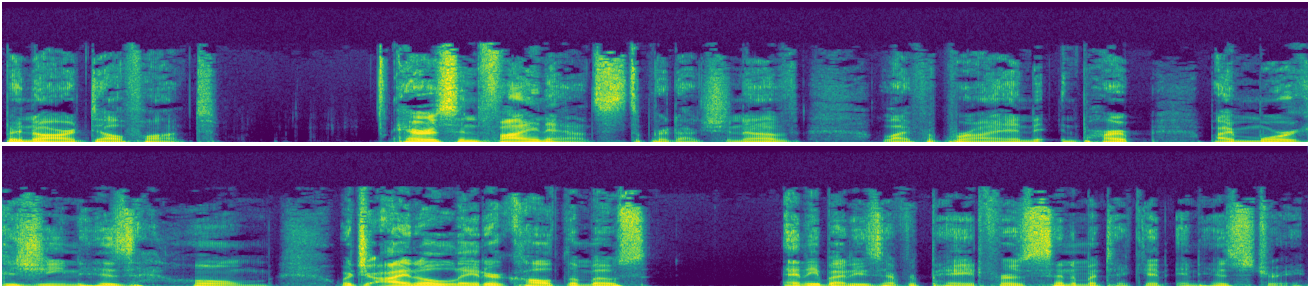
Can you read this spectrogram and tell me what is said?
Bernard Delfont. Harrison financed the production of Life of Brian in part by mortgaging his home, which Idle later called the most anybody's ever paid for a cinema ticket in history.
